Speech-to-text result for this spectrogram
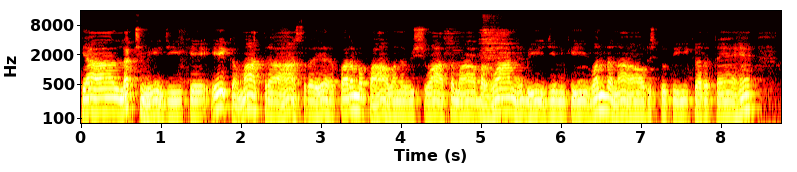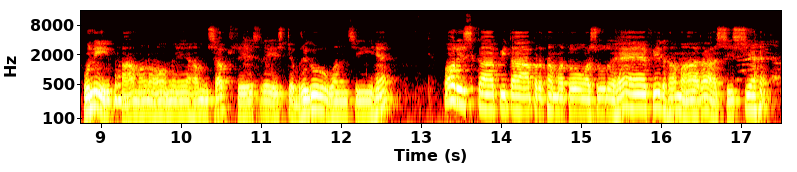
क्या लक्ष्मी जी के एकमात्र आश्रय परम पावन विश्वात्मा भगवान भी जिनकी वंदना और स्तुति करते हैं, उन्हीं ब्राह्मणों में हम सबसे श्रेष्ठ भृगुवंशी हैं। और इसका पिता प्रथम तो असुर है, फिर हमारा शिष्य है।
